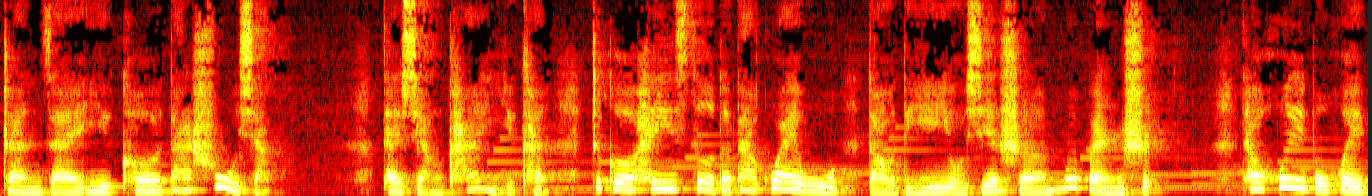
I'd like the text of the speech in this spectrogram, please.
站在一棵大树下，他想看一看这个黑色的大怪物到底有些什么本事。他会不会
